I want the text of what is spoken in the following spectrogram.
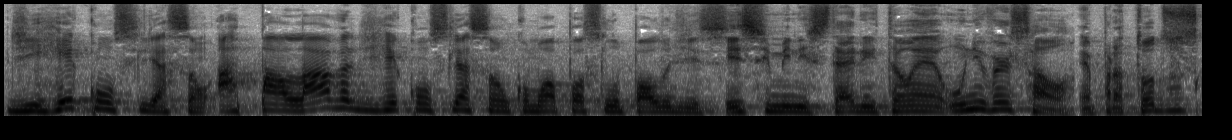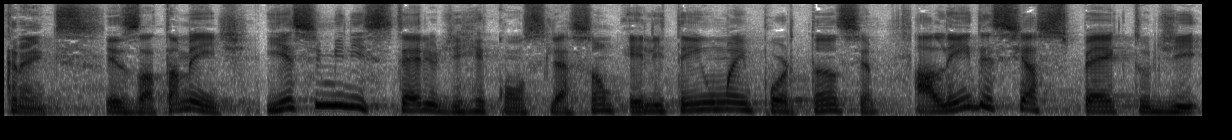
de reconciliação, a palavra de reconciliação, como o apóstolo Paulo disse. Esse ministério então é universal, é para todos os crentes. Exatamente. E esse ministério de reconciliação, ele tem uma importância além desse aspecto de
